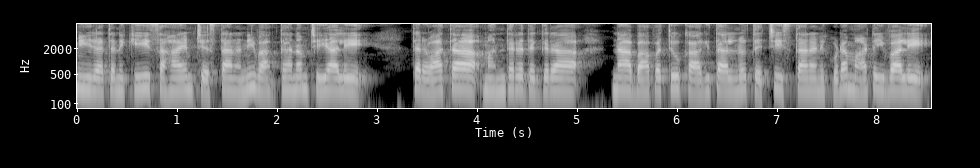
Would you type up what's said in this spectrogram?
మీరు అతనికి సహాయం చేస్తానని వాగ్దానం చేయాలి. తర్వాత మందర దగ్గర నా బాపతు కాగితాలను తెచ్చి ఇస్తానని కూడా మాట ఇవ్వాలి.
